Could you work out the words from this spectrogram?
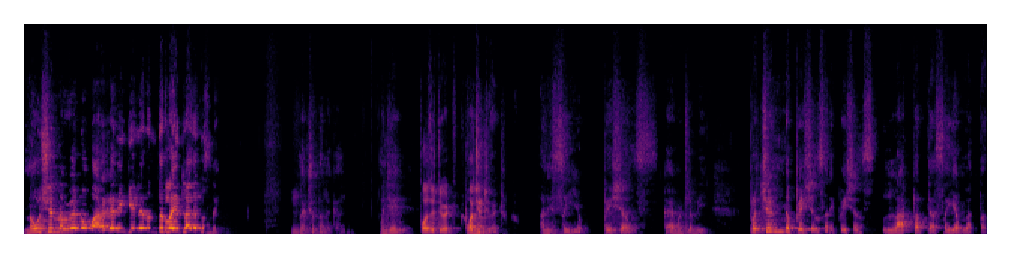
नऊशे नव्याण्णव मार्गाने गेल्यानंतर लाइट लागतच नाही. लक्षात आलं का? म्हणजे पॉझिटिव्ह ॲटिट्यूड पॉझिटिव्ह ॲटिट्यूड आणि संयम पेशन्स काय म्हटलं मी? प्रचंड पेशन्स आणि पेशन्स लागतात त्या संयम लागतात.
